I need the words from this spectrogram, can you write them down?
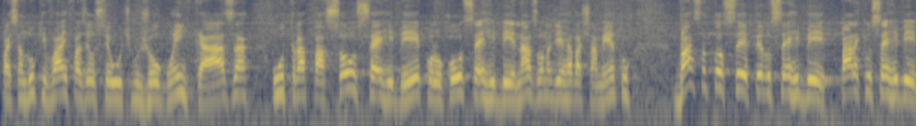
Paysandu que vai fazer o seu último jogo em casa, ultrapassou o CRB, colocou o CRB na zona de rebaixamento. Basta torcer pelo CRB para que o CRB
